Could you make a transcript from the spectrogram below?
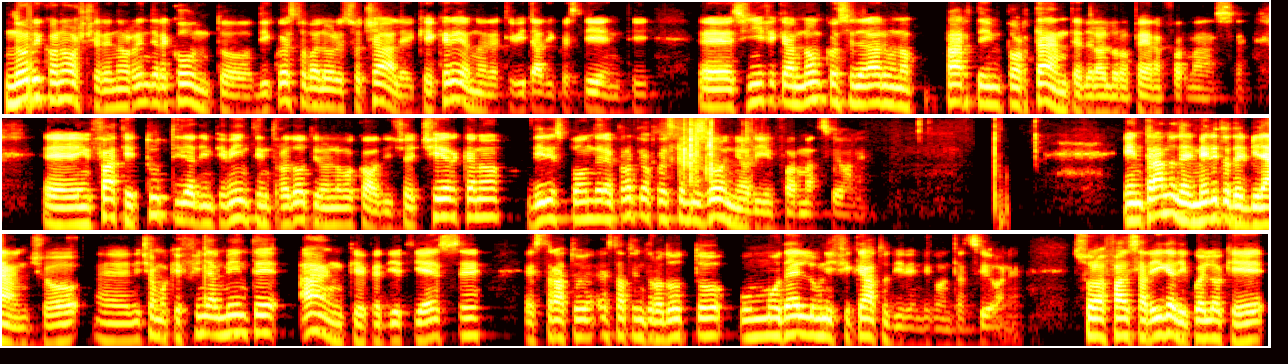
Non riconoscere, non rendere conto di questo valore sociale che creano le attività di questi enti eh, significa non considerare una parte importante della loro performance. Eh, infatti tutti gli adempimenti introdotti nel nuovo codice cercano di rispondere proprio a questo bisogno di informazione. Entrando nel merito del bilancio, eh, diciamo che finalmente anche per DTS è stato, è stato introdotto un modello unificato di rendicontazione, sulla falsa riga di quello che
